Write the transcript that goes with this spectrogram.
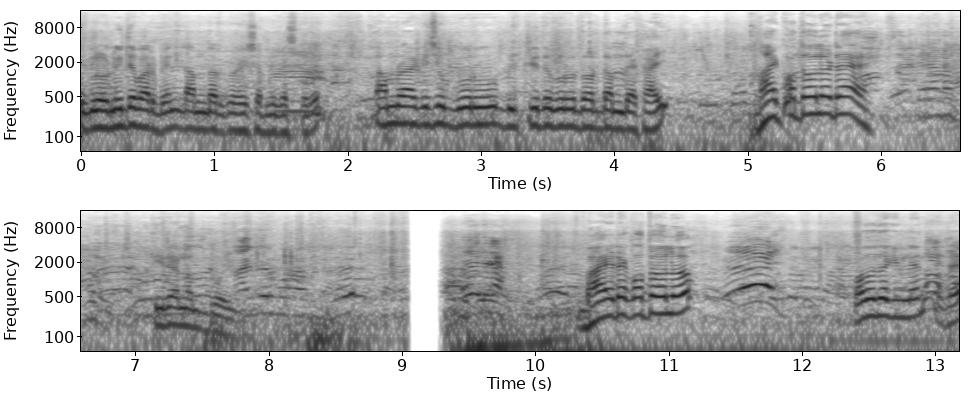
এগুলো নিতে পারবেন দাম দর করে হিসাব নিকাশ করে। তো আমরা কিছু গরু বিক্রিত গরু দরদাম দেখাই। ভাই কত হলো এটা? তিরানব্বই। ভাই এটা কত হলো? কত দিয়ে কিনলেন এটা?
